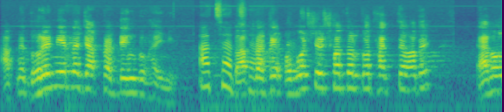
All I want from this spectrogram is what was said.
আপনি ধরে নিয়ে না যে আপনার ডেঙ্গু হয়নি। আচ্ছা আচ্ছা। আপনাকে অবশ্যই সতর্ক থাকতে হবে এবং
